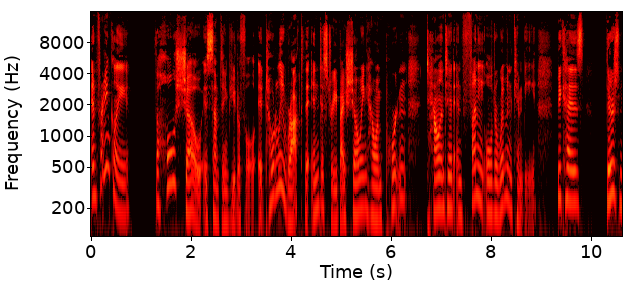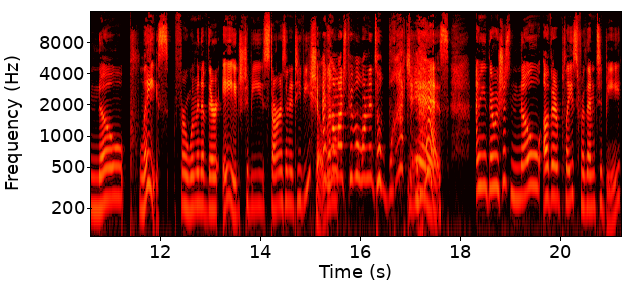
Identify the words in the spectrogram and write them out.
And frankly, the whole show is something beautiful. It totally rocked the industry by showing how important, talented, and funny older women can be. Because there's no place for women of their age to be stars in a TV show. And how much people wanted to watch it. Yes. I mean, there was just no other place for them to be.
